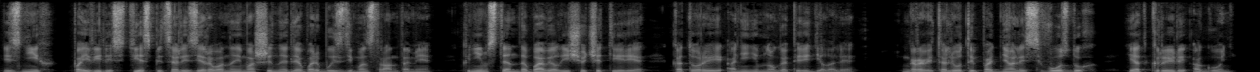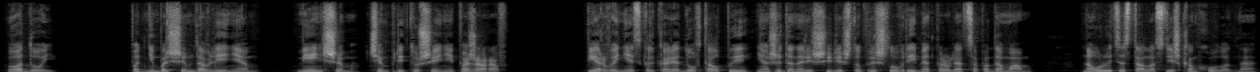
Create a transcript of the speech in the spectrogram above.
Из них Появились две специализированные машины для борьбы с демонстрантами. К ним Стэн добавил еще четыре, которые они немного переделали. Гравитолеты поднялись в воздух и открыли огонь водой. Под небольшим давлением, меньшим, чем при тушении пожаров. Первые несколько рядов толпы неожиданно решили, что пришло время отправляться по домам. На улице стало слишком холодно.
